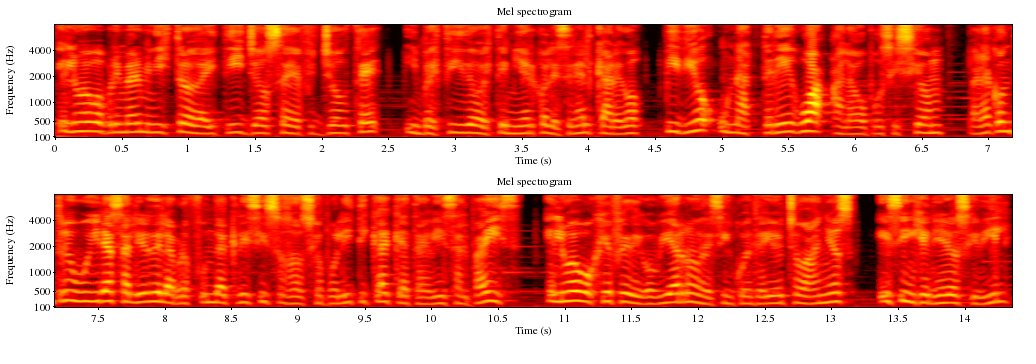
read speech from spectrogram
El nuevo primer ministro de Haití, Joseph Jote, investido este miércoles en el cargo, pidió una tregua a la oposición para contribuir a salir de la profunda crisis sociopolítica que atraviesa el país. El nuevo jefe de gobierno de 58 años es ingeniero civil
